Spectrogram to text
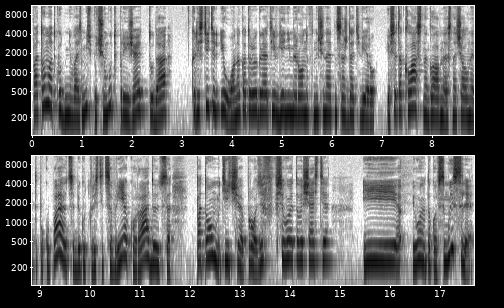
Потом, откуда ни возьмись, почему-то приезжает туда креститель Иона, который играет Евгений Миронов, начинает насаждать веру. И все так классно, главное, сначала на это покупаются, бегут креститься в реку, радуются. Потом Тича против всего этого счастья, и Иона такой, в смысле?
